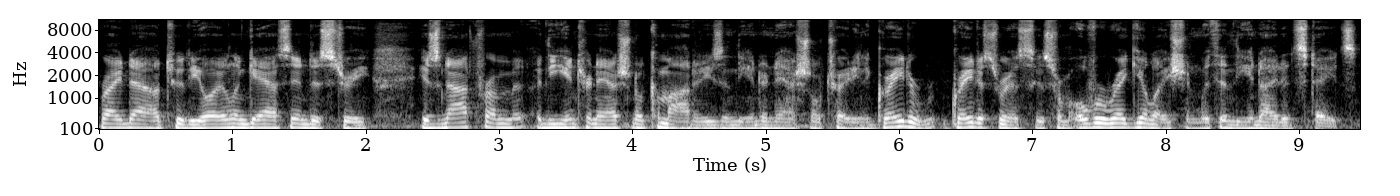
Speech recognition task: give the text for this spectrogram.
right now to the oil and gas industry is not from the international commodities and the international trading. The greater greatest risk is from overregulation within the United States,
